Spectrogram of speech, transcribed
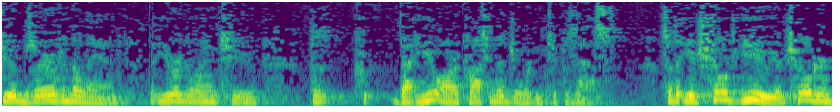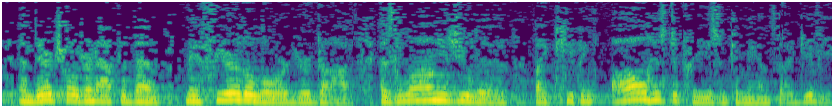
to observe in the land that you are going to that you are crossing the Jordan to possess, so that your children, you, your children, and their children after them may fear the Lord your God as long as you live by keeping all his decrees and commands that I give you,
